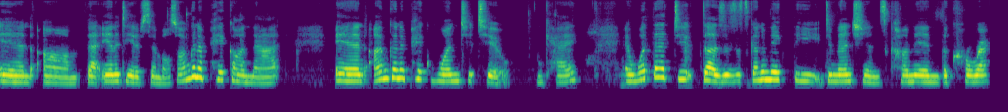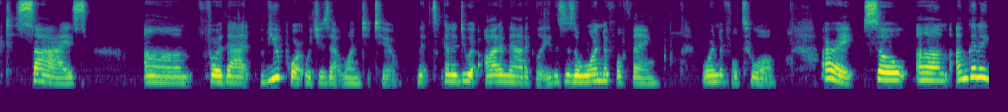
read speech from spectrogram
and um, that annotative symbol. So I'm going to pick on that and I'm going to pick 1 to 2 okay? And what that do, does is it's going to make the dimensions come in the correct size um, for that viewport which is at 1 to 2 it's going to do it automatically. This is a wonderful thing wonderful tool alright so um, I'm going to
